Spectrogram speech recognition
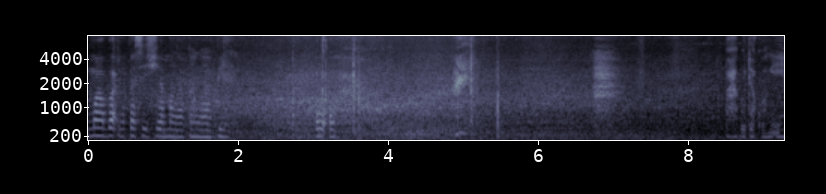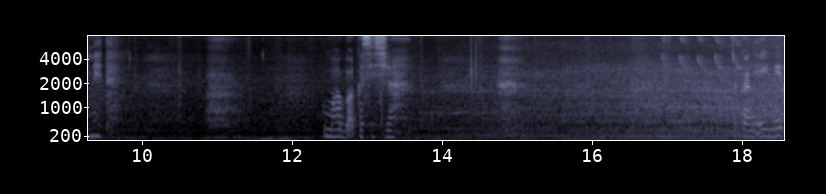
Umaba na kasi siya mga kangabil. Oo. Ay. Pagod ako ang init. Umaba kasi siya. Tsaka ang init.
